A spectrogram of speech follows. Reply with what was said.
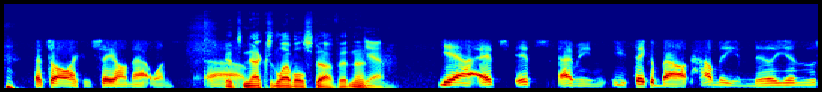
That's all I can say on that one. it's Um, next level stuff, isn't it? Yeah. Yeah, it's it's. I mean, you think about how many millions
